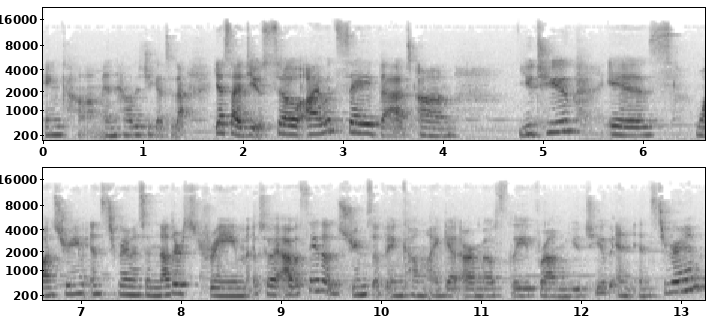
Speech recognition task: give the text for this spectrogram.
income and how did you get to that? Yes, I do. So I would say that um, YouTube is one stream, Instagram is another stream. So I would say that the streams of income I get are mostly from YouTube and Instagram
